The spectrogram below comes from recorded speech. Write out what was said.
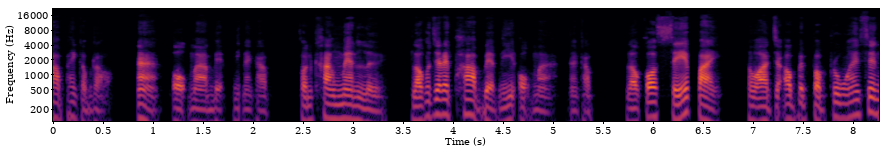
าพให้กับเราอ่าออกมาแบบนี้นะครับ ค่อนข้างแม่นเลย เราก็จะได้ภาพแบบนี้ออกมานะครับ เราก็เซฟไป เราอาจจะเอาไปปรับปรุงให้เส้น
